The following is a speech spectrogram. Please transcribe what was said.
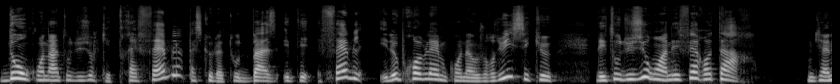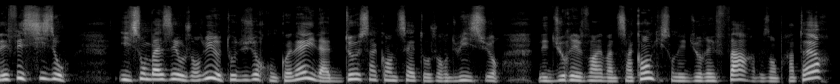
Donc, on a un taux d'usure qui est très faible parce que le taux de base était faible. Et le problème qu'on a aujourd'hui, c'est que les taux d'usure ont un effet retard. Donc, il y a un effet ciseau. Ils sont basés aujourd'hui, le taux d'usure qu'on connaît, il est à 2,57 aujourd'hui sur les durées 20 et 25 ans, qui sont les durées phares des emprunteurs.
